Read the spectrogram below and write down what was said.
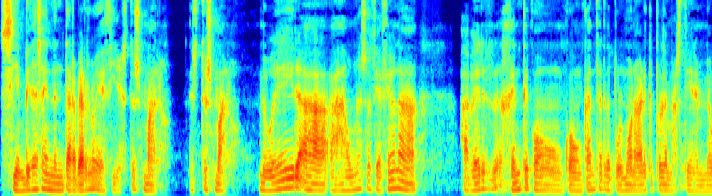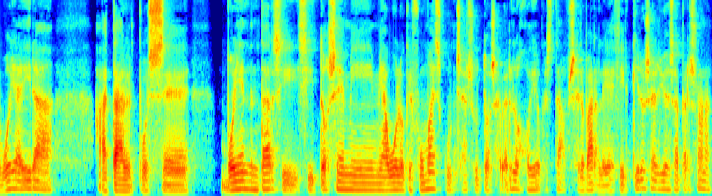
si empiezas a intentar verlo y decir, esto es malo, esto es malo, me voy a ir a, una asociación a, a, ver gente con, con, cáncer de pulmón, a ver qué problemas tienen, me voy a ir a, a tal, pues eh, voy a intentar, si, si tose mi, mi abuelo que fuma, escuchar su tos, a ver lo jodido que está, observarle decir, quiero ser yo esa persona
